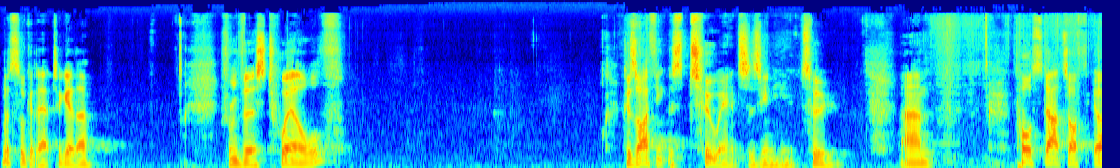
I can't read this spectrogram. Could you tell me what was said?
Let's look at that together from verse 12. Because I think there's two answers in here, two. Um, Paul starts off, uh,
